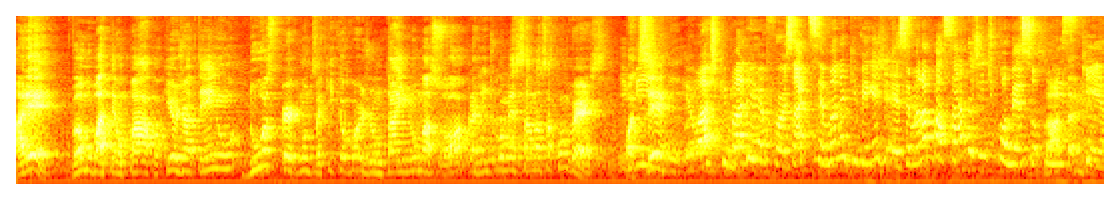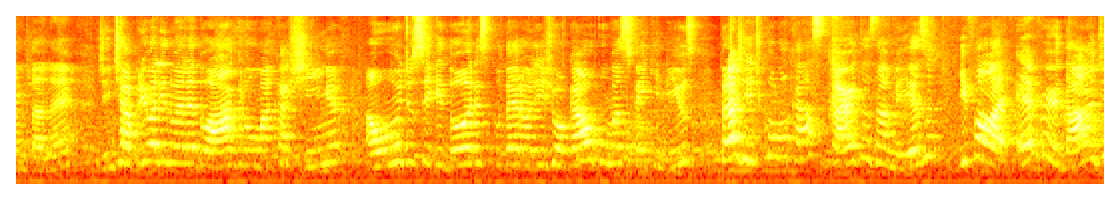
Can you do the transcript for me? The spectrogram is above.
Are, vamos bater um papo aqui? Eu já tenho duas perguntas aqui que eu vou juntar em uma só para a gente começar a nossa conversa. E Pode Vini, ser? Eu acho que vale reforçar que semana que vem, a semana passada a gente começou com Exatamente. esquenta, né? A gente abriu ali no Ele do Agro uma caixinha onde os seguidores puderam ali jogar algumas fake news pra gente colocar as cartas na mesa e falar é verdade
